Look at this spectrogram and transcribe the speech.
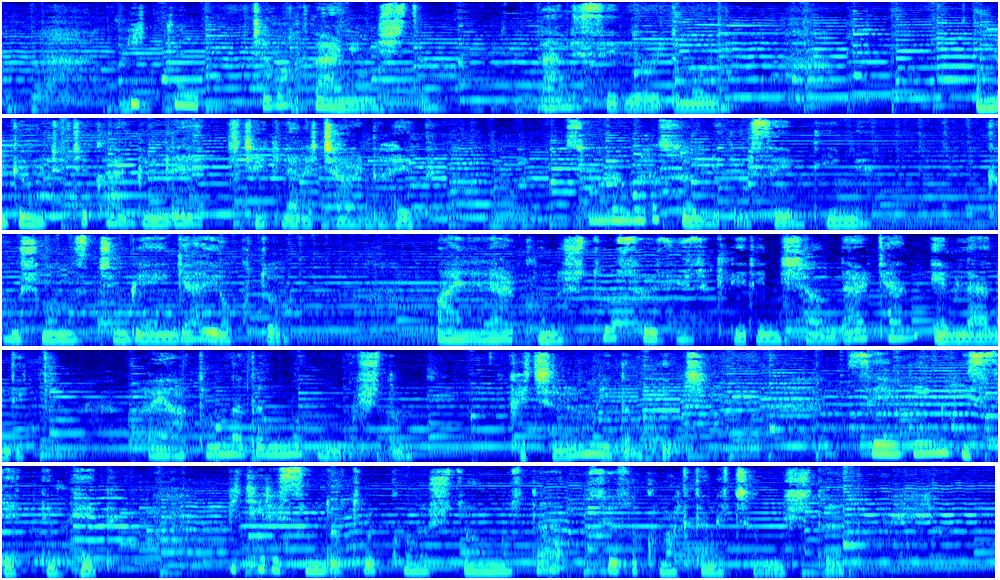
İlk gün cevap vermemiştim. Ben de seviyordum onu. Onu gördükçe kalbimde çiçekler açardı hep. Sonralara söyledim sevdiğimi. Kavuşmamız için bir engel yoktu. Aileler konuştu, söz yüzükleri, nişan derken evlendik. Hayatımın adamını bulmuştum. Kaçırır mıydım hiç? Sevdiğimi hissettim hep. Bir keresinde oturup konuştuğumuzda söz okumaktan açılmıştı.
